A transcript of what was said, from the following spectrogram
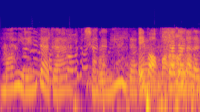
ما میریم داده شما میرین داده. ای بابا. داده.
